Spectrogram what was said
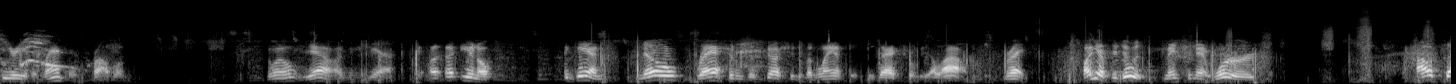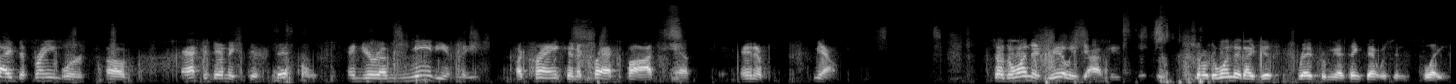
serious Atlantis problem. Well, yeah, I mean, Yeah. uh, uh, you know, again, no rational discussion of Atlantis is actually allowed. Right. All you have to do is mention that word outside the framework of academic dismissal, and you're immediately a crank and a crackpot. Yep. And a, yeah. So the one that really got me, so the one that I just read from you, I think that was in Slate.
